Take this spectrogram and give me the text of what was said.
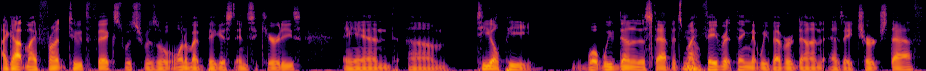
I got my front tooth fixed, which was one of my biggest insecurities. And um, TLP, what we've done as a staff, it's my favorite thing that we've ever done as a church staff.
